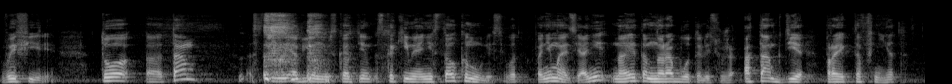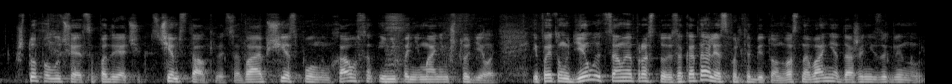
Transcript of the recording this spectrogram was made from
в эфире, то э, там с теми объемами, с, каким- с какими они столкнулись. Вот понимаете, они на этом наработались уже. А там, где проектов нет, что получается подрядчик? С чем сталкивается? Вообще с полным хаосом и непониманием, что делать. И поэтому делают самое простое. Закатали асфальтобетон, в основание даже не заглянули.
